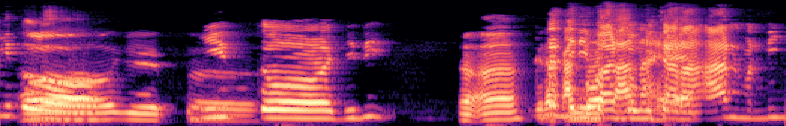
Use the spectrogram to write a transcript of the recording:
gitu Oh gitu. gitu jadi Heeh. kita Gerakan jadi bahan tanah, ya. pembicaraan mending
